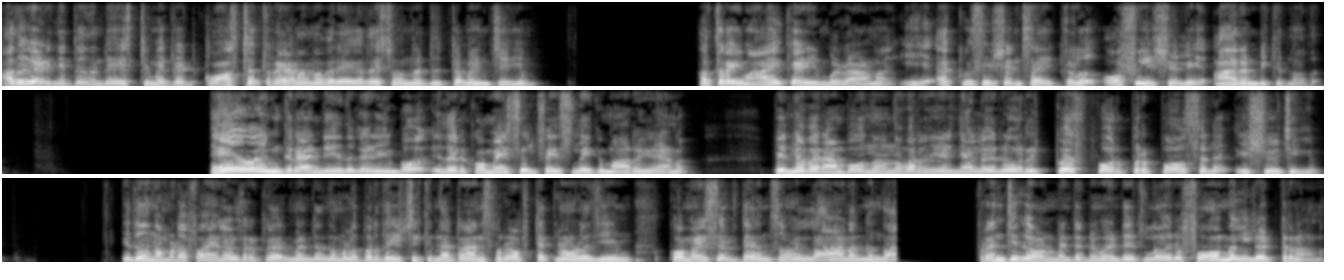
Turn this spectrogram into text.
അത് കഴിഞ്ഞിട്ട് ഇതിന്റെ എസ്റ്റിമേറ്റഡ് കോസ്റ്റ് എത്രയാണെന്ന് അവർ ഏകദേശം ഒന്ന് ഡിറ്റർമൈൻ ചെയ്യും. അത്രയും ആയി കഴിയുമ്പോഴാണ് ഈ അക്വിസിഷൻ സൈക്കിൾ ഒഫീഷ്യലി ആരംഭിക്കുന്നത്. എ ഒ എൻ ഗ്രാൻഡ് ചെയ്ത് കഴിയുമ്പോൾ ഇതൊരു കൊമേഴ്സ്യൽ ഫേസിലേക്ക് മാറുകയാണ്. പിന്നെ വരാൻ പോകുന്നതെന്ന് പറഞ്ഞു കഴിഞ്ഞാൽ ഒരു റിക്വസ്റ്റ് ഫോർ പ്രപ്പോസൽ ഇഷ്യൂ ചെയ്യും. ഇത് നമ്മുടെ ഫൈനൽ റിക്വയർമെന്റ് നമ്മൾ പ്രതീക്ഷിക്കുന്ന ട്രാൻസ്ഫർ ഓഫ് ടെക്നോളജിയും കൊമേഴ്സ്യൽ ടേംസും എല്ലാം അടങ്ങുന്ന ഫ്രഞ്ച് ഗവൺമെന്റിന് വേണ്ടിയിട്ടുള്ള ഒരു ഫോമൽ ലെറ്ററാണ്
